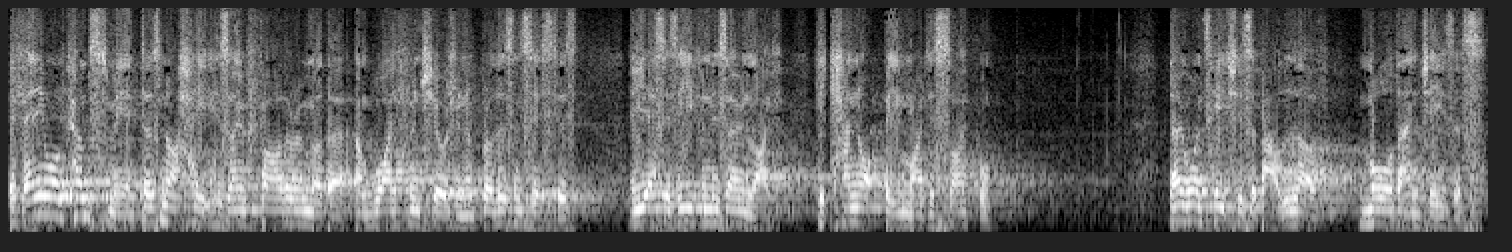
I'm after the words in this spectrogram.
If anyone comes to me and does not hate his own father and mother and wife and children and brothers and sisters, and yes, even his own life, he cannot be my disciple. No one teaches about love more than Jesus.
